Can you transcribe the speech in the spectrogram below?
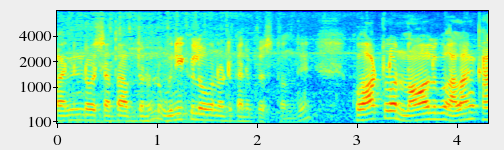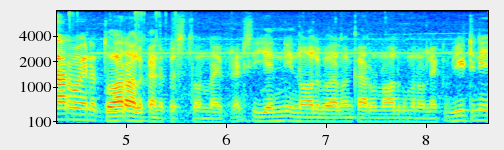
పన్నెండవ శతాబ్దం నుండి ఉనికిలో ఉన్నట్టు కనిపిస్తుంది. కోటలో నాలుగు అలంకారమైన ద్వారాలు కనిపిస్తున్నాయి ఫ్రెండ్స్. ఇవన్నీ నాలుగు అలంకారం నాలుగు మనం లెక్క. వీటిని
